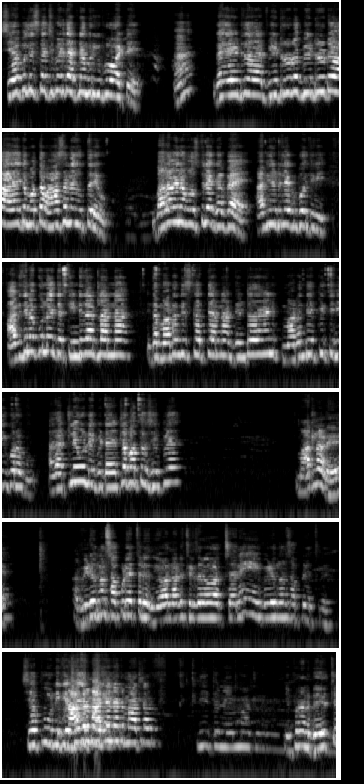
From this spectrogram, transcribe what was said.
షేపులు తీసుకొచ్చి పెడితే అట్నే మురిగిపోవట్టే. ఆ? గా ఏంటిదో బీట్రూట్ బీట్రూట్ అదైతే మొత్తం ఆసనే చూస్తలేవు బలమైన వస్తువులే గబ్బాయి అవి తింటలేకపోతివి. అవి తినకుండా ఇంత తిండి దాంట్లో అన్న ఇంత మటన్ తీసుకొస్తే అన్న తింటుందని మటన్ తెప్పించి నీ కొరకు. అది అట్లే ఉండే బిడ్డ. ఎట్లా బతావు చెప్పే? మాట్లాడే. ఆ వీడియో ఉందని సపోర్ట్ ఎత్తలేదు ఏమన్నాడు తిడతారు కావచ్చు అని వీడియో ఉందని సపోర్ట్ ఎత్తలేదు చెప్పు నీకు ఎట్లా మాట్లాడినట్టు మాట్లాడు. నీతో ఏం మాట్లాడను? ఇప్పుడు నన్ను బెదిరితే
